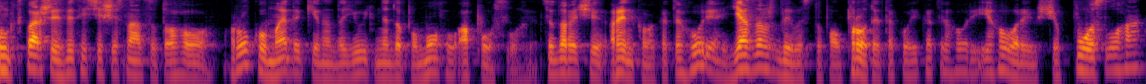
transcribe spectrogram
Пункт перший з 2016 року медики надають не допомогу, а послуги. Це, до речі, ринкова категорія. Я завжди виступав проти такої категорії і говорив, що послуга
